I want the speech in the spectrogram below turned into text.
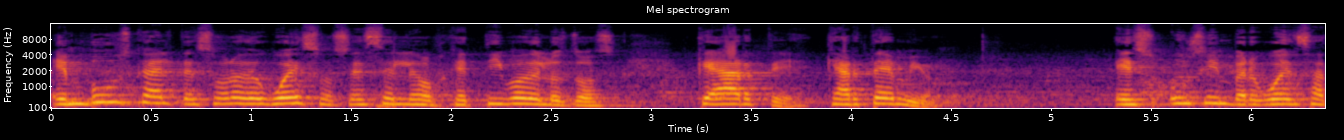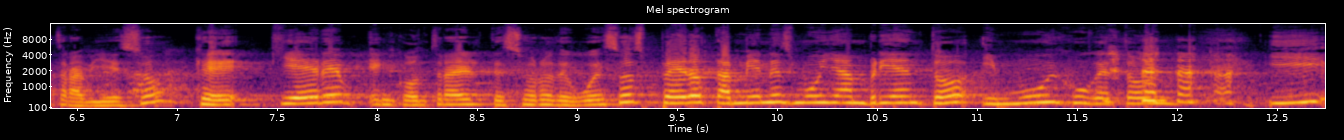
en busca del tesoro de huesos, es el objetivo de los dos, que Arte, que Artemio es un sinvergüenza travieso que quiere encontrar el tesoro de huesos, pero también es muy hambriento y muy juguetón y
